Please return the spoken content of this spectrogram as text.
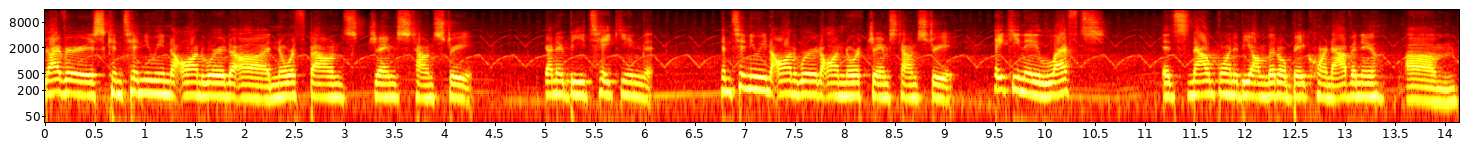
Driver is continuing onward uh, northbound Jamestown Street. Gonna be taking, continuing onward on North Jamestown Street. Taking a left. It's now going to be on Little Bighorn Avenue. Um,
